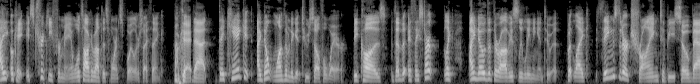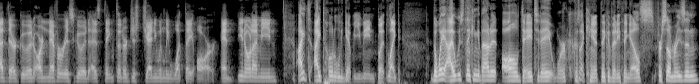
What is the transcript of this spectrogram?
I okay, it's tricky for me, and we'll talk about this more in spoilers. I think okay that they can't get. I don't want them to get too self-aware because if they start like, I know that they're obviously leaning into it, but like things that are trying to be so bad they're good are never as good as things that are just genuinely what they are, and you know what I mean. I, I totally get what you mean but like the way I was thinking about it all day today at work because I can't think of anything else for some reason.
